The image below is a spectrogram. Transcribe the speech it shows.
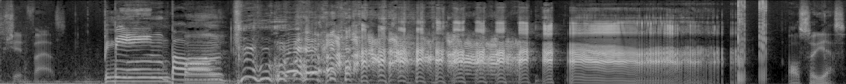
Dipshit Files. Bing bong. Also, yes.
